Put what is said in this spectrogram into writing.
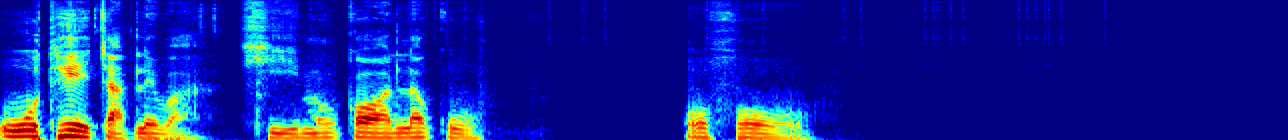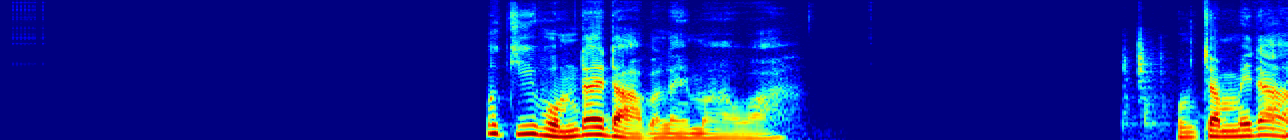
อู้เท่จัดเลยว่ะ ขี่มังกรแล้วกู โอ้โห มื่อกี้ผมได้ดาบอะไรมาวะ ผมจำไม่ได้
